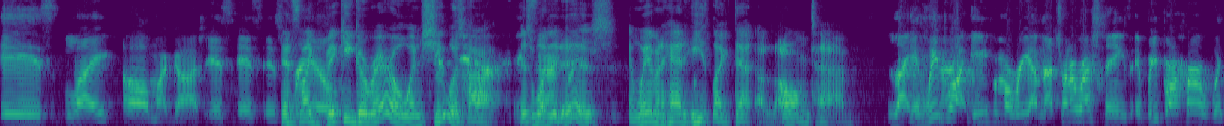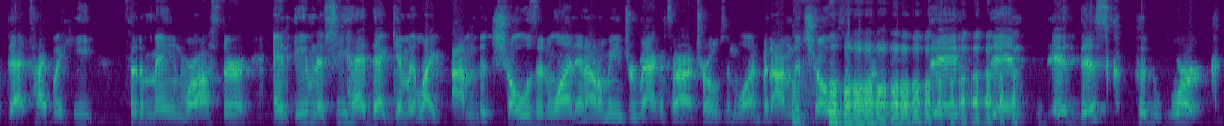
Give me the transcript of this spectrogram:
is like, oh my gosh, it's it's it's. It's real. like Vickie Guerrero when she was yeah, hot, is what it is, and we haven't had heat like that in a long time. Like if we brought Eva Marie, I'm not trying to rush things. If we brought her with that type of heat to the main roster, and even if she had that gimmick, like I'm the chosen one, and I don't mean Drew McIntyre chosen one, but I'm the chosen one, then then it, this could work.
